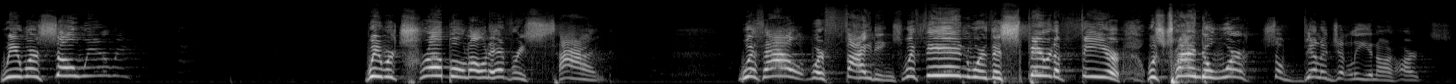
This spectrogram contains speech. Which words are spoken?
We were so weary. We were troubled on every side. Without were fightings. Within were the spirit of fear was trying to work so diligently in our hearts.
